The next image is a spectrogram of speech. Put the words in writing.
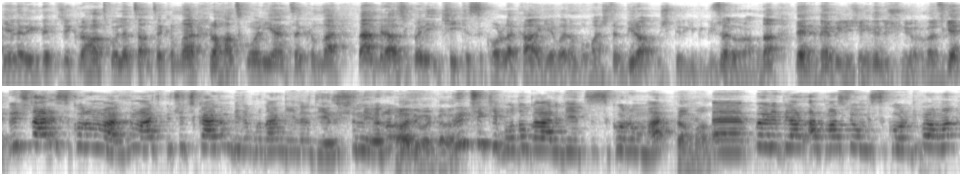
KG'lere gidebilecek rahat gol atan takımlar, rahat gol yiyen takımlar. Ben birazcık böyle 2-2 skorla KG varım bu maçta 1.61 gibi güzel oranda denenebileceğini düşünüyorum Özge. 3 tane skorum var dedim. Artık 3'e çıkardım. Biri buradan gelir diye düşünüyorum. Hadi bakalım. 3-2 Bodo galibiyeti skorum var. Tamam. Ee, böyle biraz atmasyon bir skor gibi ama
